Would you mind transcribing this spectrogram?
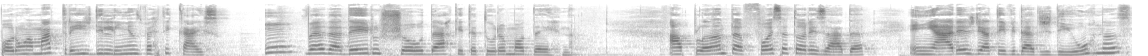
por uma matriz de linhas verticais. Um verdadeiro show da arquitetura moderna. A planta foi setorizada em áreas de atividades diurnas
